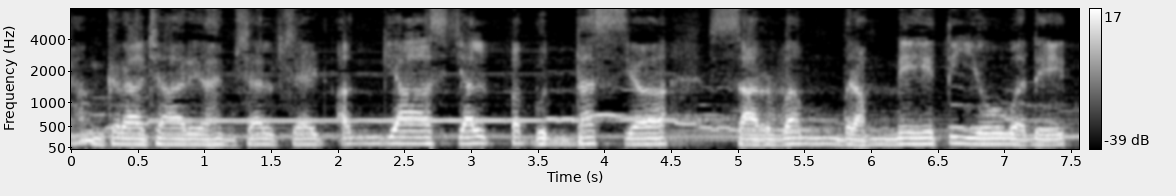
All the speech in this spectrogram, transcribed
Shankaracharya himself said, Agyasyalpa buddhasya sarvam brahmeti yo vadet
